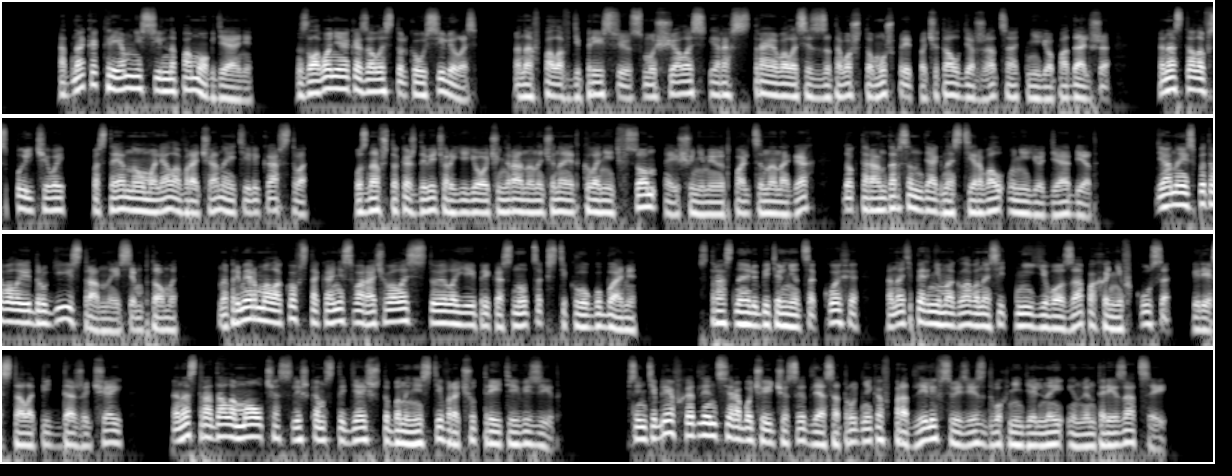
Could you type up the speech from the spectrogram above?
Однако крем не сильно помог Диане. Зловоние, казалось, только усилилось. Она впала в депрессию, смущалась и расстраивалась из-за того, что муж предпочитал держаться от нее подальше. Она стала вспыльчивой, постоянно умоляла врача найти лекарства — Узнав, что каждый вечер ее очень рано начинает клонить в сон, а еще не имеют пальцы на ногах, доктор Андерсон диагностировал у нее диабет. Диана испытывала и другие странные симптомы. Например, молоко в стакане сворачивалось, стоило ей прикоснуться к стеклу губами. Страстная любительница кофе, она теперь не могла выносить ни его запаха, ни вкуса, перестала пить даже чай. Она страдала молча, слишком стыдясь, чтобы нанести врачу третий визит. В сентябре в Хедлинсе рабочие часы для сотрудников продлили в связи с двухнедельной инвентаризацией.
